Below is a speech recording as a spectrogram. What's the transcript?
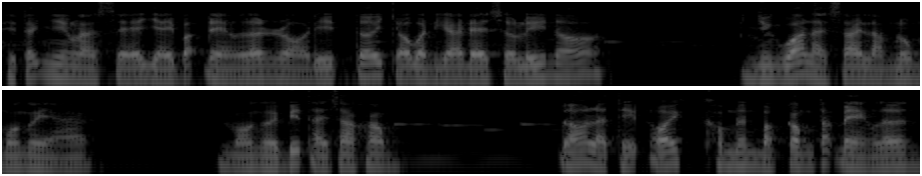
thì tất nhiên là sẽ dậy bật đèn lên rồi đi tới chỗ bình ga để xử lý nó. Nhưng quá là sai lầm luôn mọi người ạ. À. Mọi người biết tại sao không? Đó là tuyệt đối không nên bật công tắc đèn lên.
